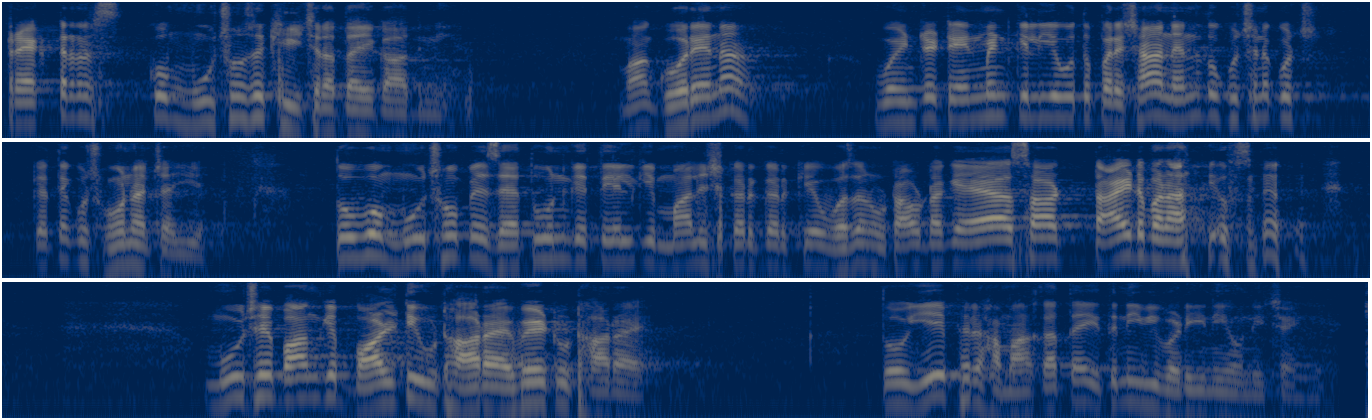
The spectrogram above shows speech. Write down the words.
ٹریکٹر کو مونچھوں سے کھینچ رہا تھا ایک آدمی۔ وہاں گورے نا، وہ انٹرٹینمنٹ کے لیے وہ تو پریشان ہے نا، تو کچھ نہ کچھ کہتے ہیں کچھ ہونا چاہیے۔ تو وہ مونچھوں پہ زیتون کے تیل کی مالش کر کر کے وزن اٹھا اٹھا کے ایسا ٹائٹ بنا دیا اس نے۔ مونچھے باندھ کے بالٹی اٹھا رہا ہے، ویٹ اٹھا رہا ہے۔ تو یہ پھر حماقت ہے، اتنی بھی بڑی نہیں ہونی چاہیے۔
